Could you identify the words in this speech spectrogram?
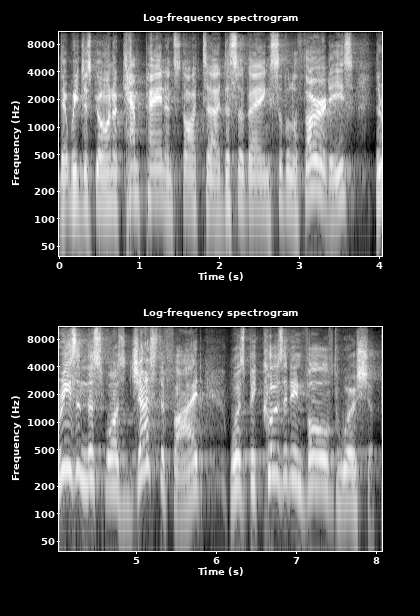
that we just go on a campaign and start uh, disobeying civil authorities, the reason this was justified was because it involved worship.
